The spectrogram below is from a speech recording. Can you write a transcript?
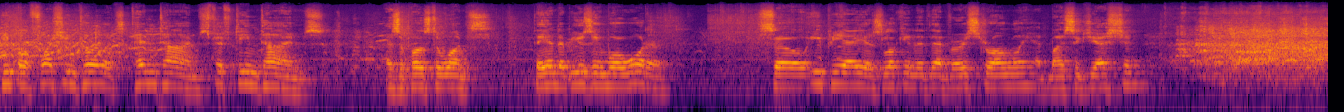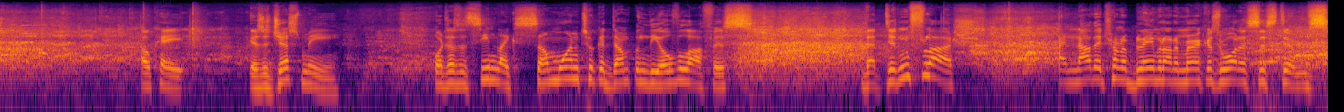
People are flushing toilets 10 times, 15 times, as opposed to once. They end up using more water. So EPA is looking at that very strongly at my suggestion. Okay, is it just me? Or does it seem like someone took a dump in the Oval Office that didn't flush, and now they're trying to blame it on America's water systems?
